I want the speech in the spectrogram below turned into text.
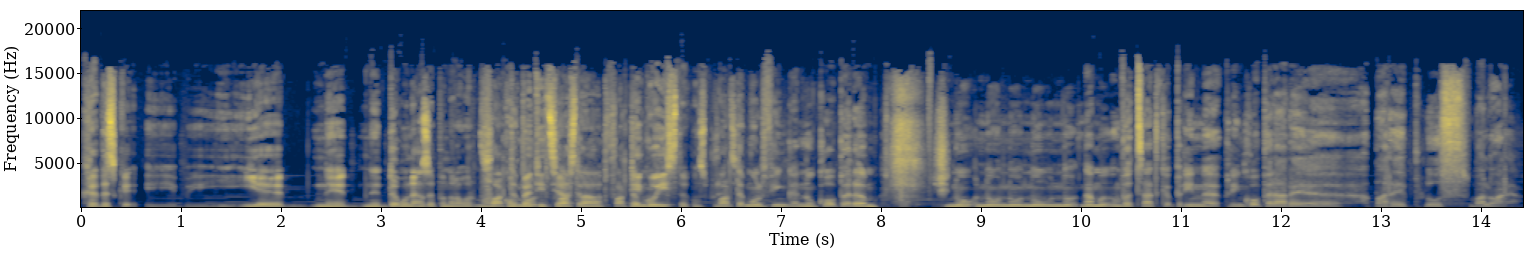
Credeți că e, ne, ne dăunează până la urmă Foarte mult, competiția foarte asta mult, foarte egoistă, mult. cum spuneți? Foarte mult, fiindcă nu cooperăm și nu, nu, nu, nu, nu n-am învățat că prin, prin cooperare uh, apare plus valoarea.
